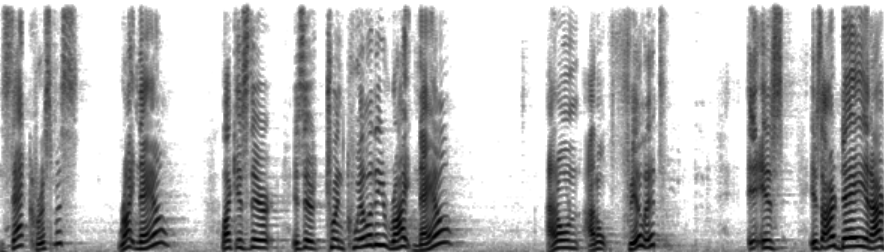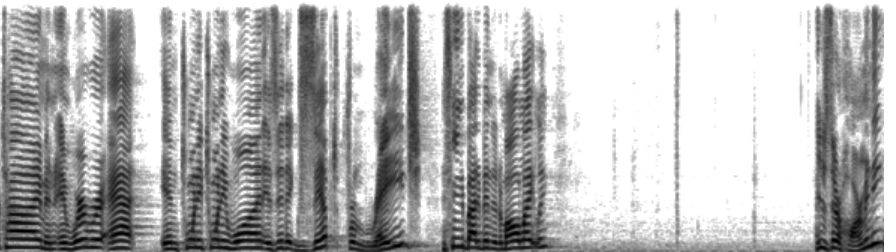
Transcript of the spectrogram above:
is that Christmas right now? Like, is there, is there tranquility right now? I don't, I don't feel it. Is, is our day and our time and, and where we're at in 2021, is it exempt from rage? Has anybody been to the mall lately? Is there harmony?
